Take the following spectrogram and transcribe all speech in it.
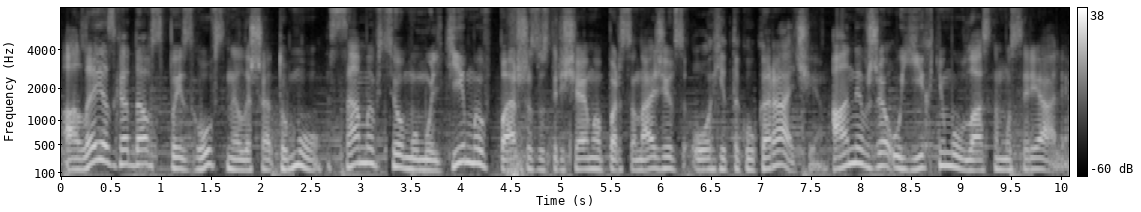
Але я згадав Space Goofs не лише тому. Саме в цьому мульті ми вперше зустрічаємо персонажів з Огі та Кукарачі, а не вже у їхньому власному серіалі.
